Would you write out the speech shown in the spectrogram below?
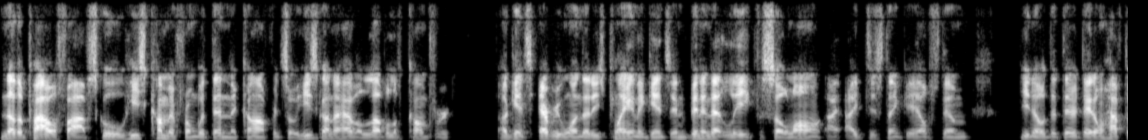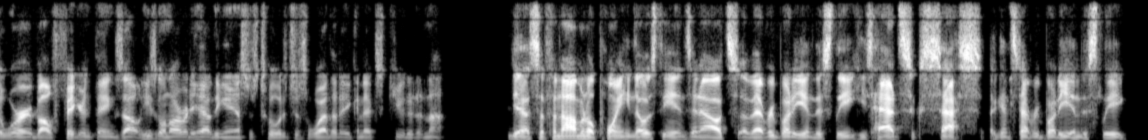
another Power Five school. He's coming from within the conference, so he's going to have a level of comfort against everyone that he's playing against and been in that league for so long. I, I just think it helps them, you know, that they they don't have to worry about figuring things out. He's going to already have the answers to it. It's just whether they can execute it or not. Yeah, it's a phenomenal point. He knows the ins and outs of everybody in this league. He's had success against everybody in this league.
